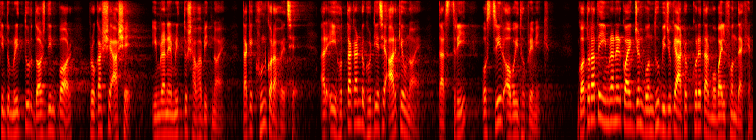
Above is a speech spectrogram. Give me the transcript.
কিন্তু মৃত্যুর দশ দিন পর প্রকাশ্যে আসে, ইমরানের মৃত্যু স্বাভাবিক নয়, তাকে খুন করা হয়েছে। আর এই হত্যাকাণ্ড ঘটিয়েছে আর কেউ নয়, তার স্ত্রী ও স্ত্রীর অবৈধ প্রেমিক। গতরাতে ইমরানের কয়েকজন বন্ধু বিজুকে আটক করে তার মোবাইল ফোন দেখেন।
